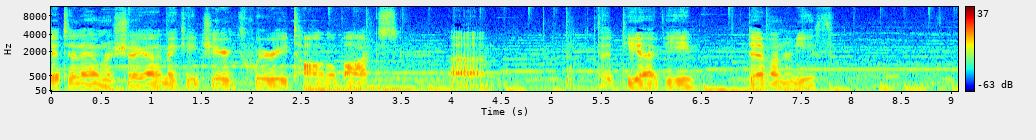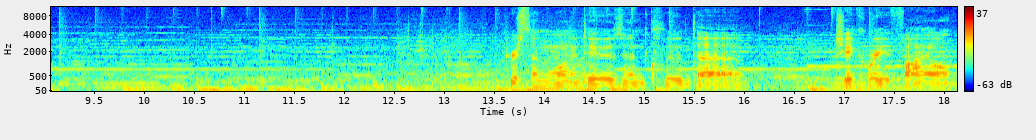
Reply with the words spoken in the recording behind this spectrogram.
Okay, today I'm going to show you how to make a jQuery toggle box uh, the div div underneath. First thing we want to do is include the jQuery file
